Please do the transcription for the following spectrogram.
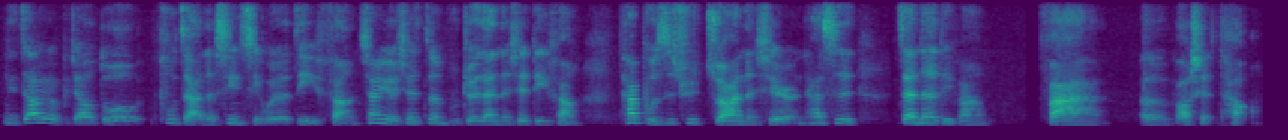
你知道有比较多复杂的性行为的地方，像有些政府就在那些地方，他不是去抓那些人，他是在那个地方发呃保险套。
